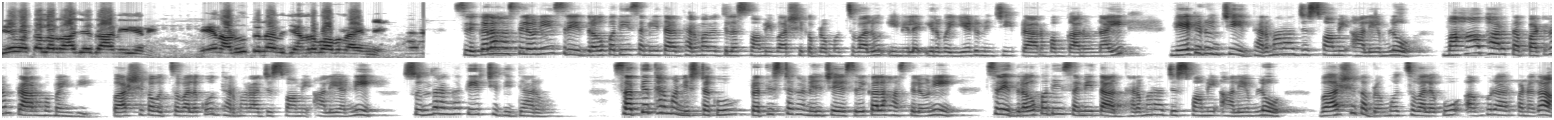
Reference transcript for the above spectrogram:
దేవతల రాజధాని అని. నేను అడుగుతున్నాను చంద్రబాబు నాయుడిని. శ్రీకాళహస్తిలోని శ్రీ ద్రౌపది సమేత ధర్మరాజుల స్వామి వార్షిక బ్రహ్మోత్సవాలు ఈ నెల ఇరవై ఏడు నుంచి ప్రారంభం కానున్నాయి. నేటి నుంచి ధర్మరాజు స్వామి ఆలయంలో మహాభారత పఠనం ప్రారంభమైంది. వార్షిక ఉత్సవాలకు ధర్మరాజు స్వామి ఆలయాన్ని సుందరంగా తీర్చిదిద్దారు. సత్యధర్మ నిష్టకు ప్రతిష్టగా నిలిచే శ్రీకాళహస్తిలోని శ్రీ ద్రౌపది సమేత ధర్మరాజు స్వామి ఆలయంలో వార్షిక బ్రహ్మోత్సవాలకు అంకురార్పణగా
